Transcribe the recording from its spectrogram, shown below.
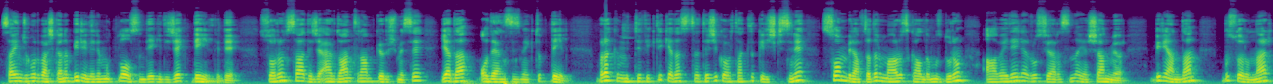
Sayın Cumhurbaşkanı birileri mutlu olsun diye gidecek değil dedi. Sorun sadece Erdoğan-Trump görüşmesi ya da o densiz mektup değil. Bırakın müttefiklik ya da stratejik ortaklık ilişkisini son bir haftadır maruz kaldığımız durum ABD ile Rusya arasında yaşanmıyor. Bir yandan bu sorunlar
